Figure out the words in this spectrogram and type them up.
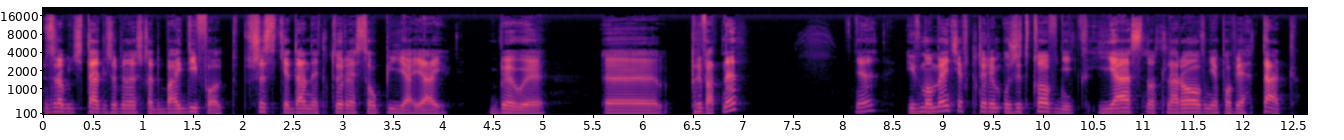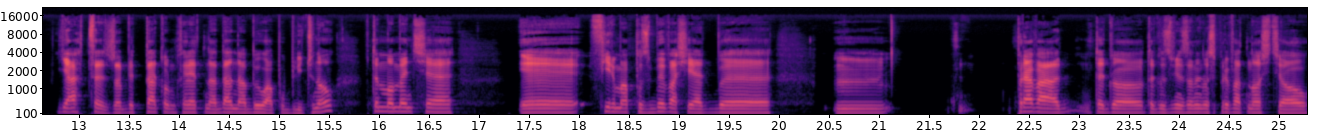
zrobić tak, żeby na przykład by default wszystkie dane, które są PII były e, prywatne, nie? I w momencie, w którym użytkownik jasno, klarownie powie, tak, ja chcę, żeby ta konkretna dana była publiczną, w tym momencie yy, firma pozbywa się jakby yy, prawa tego, tego związanego z prywatnością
